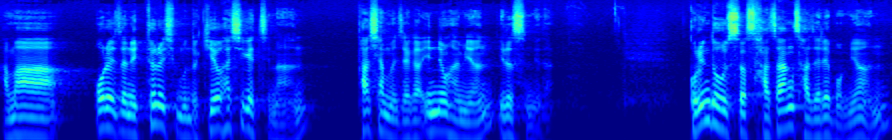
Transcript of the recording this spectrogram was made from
아마 오래전에 들으신 분도 기억하시겠지만 다시 한번 제가 인용하면 이렇습니다. 고린도후서 4장 4절에 보면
